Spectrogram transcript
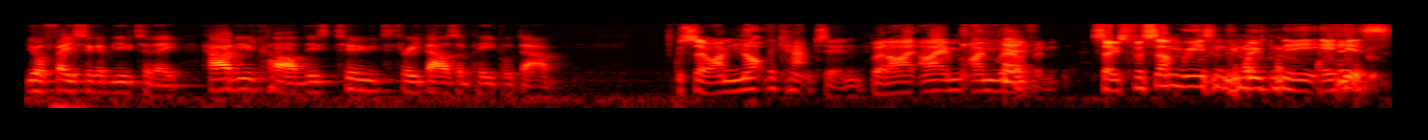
You're facing a mutiny. How do you calm these two to three thousand people down? So I'm not the captain, but I, I'm I'm relevant. So for some reason, the mutiny is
